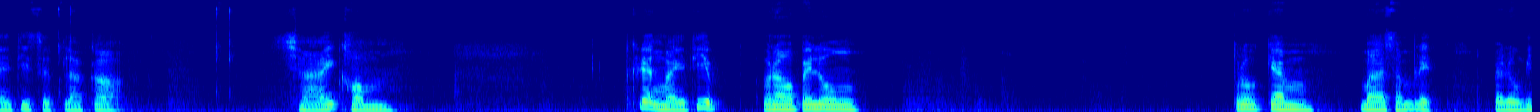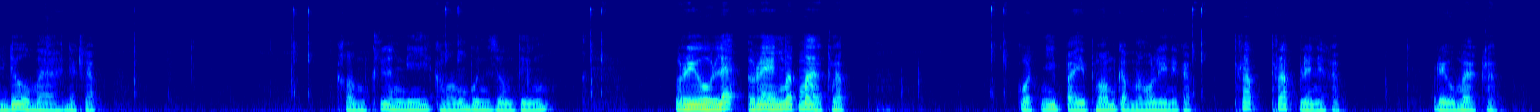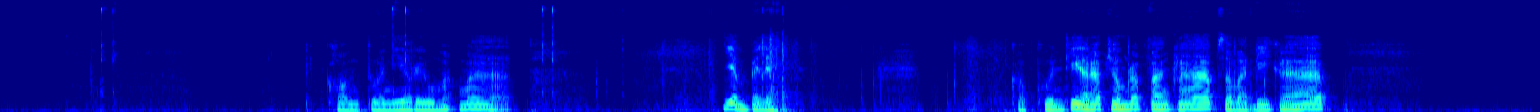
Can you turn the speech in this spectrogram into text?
ในที่สุดเราก็ ใช้คอม เครื่องใหม่ที่เราไปลง โปรแกรมมาสำเร็จไปลง Windows มานะครับ คอมเครื่องนี้ของบุญส่งถึง เร็วและแรงมาก ๆ ครับ กดนี้ไปพร้อมกับเมาส์เลยนะครับ พรับพรับเลยนะครับ เร็วมากครับ คอมตัวนี้เร็วมากๆ เยี่ยมไปเลย ขอบคุณที่รับชมรับฟังครับ สวัสดีครับ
